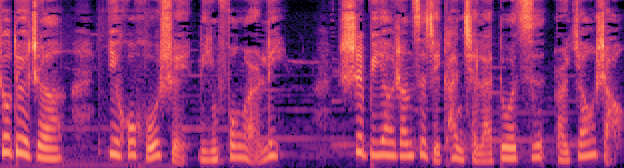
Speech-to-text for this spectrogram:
又对着一壶湖水临风而立，势必要让自己看起来多姿而妖娆，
